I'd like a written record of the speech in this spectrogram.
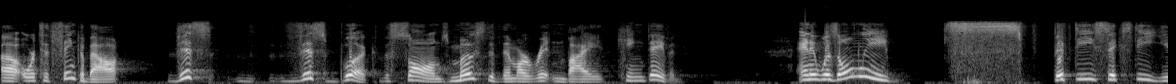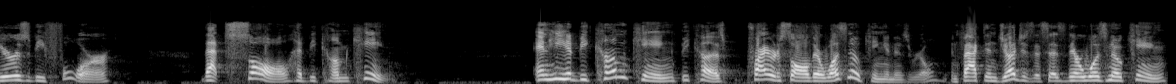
uh, or to think about, this, this book, the Psalms, most of them are written by King David. And it was only 50, 60 years before that Saul had become king. And he had become king because prior to Saul, there was no king in Israel. In fact, in Judges, it says there was no king.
